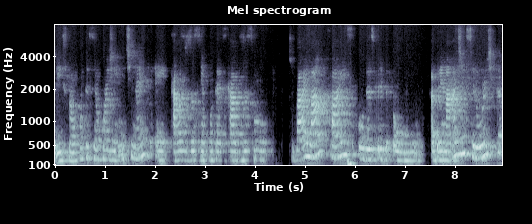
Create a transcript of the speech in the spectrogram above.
isso não aconteceu com a gente, né? É, casos assim, acontecem casos assim, que vai lá, faz o, o, a drenagem cirúrgica,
